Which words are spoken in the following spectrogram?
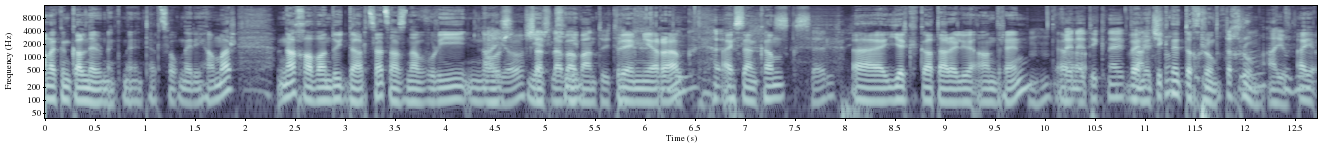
անակնկալներ ունենք մեր ընթերցողների համար։ Նախ ավանդույթ դարձած Ազնավուրի նոր ավանդույթ պրեմիերա, այս անգամ սկսել։ Երգ կատարելու է Անդրեն։ Վենետիկն է։ Վենետիկն է տխրում։ Տխրում, այո։ Այո,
